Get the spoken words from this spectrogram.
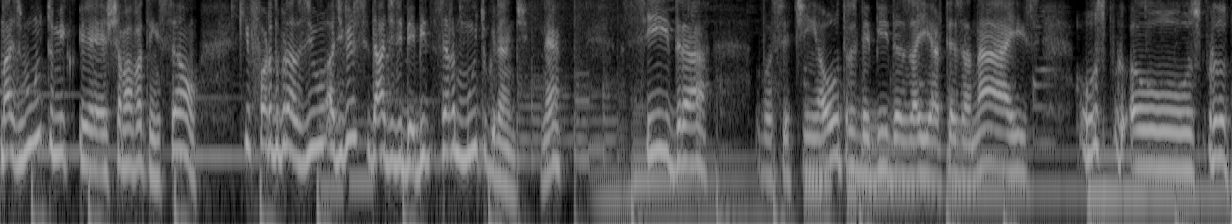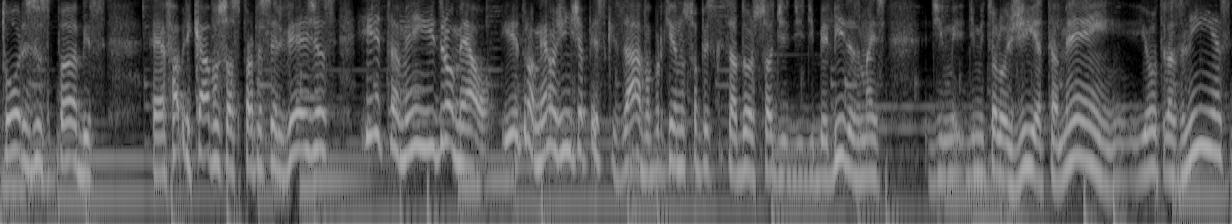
Mas muito me é, chamava a atenção que fora do Brasil a diversidade de bebidas era muito grande, né? Cidra, você tinha outras bebidas aí artesanais, os, os produtores e os pubs é, fabricavam suas próprias cervejas e também hidromel. E hidromel a gente já pesquisava, porque eu não sou pesquisador só de, de, de bebidas, mas de, de, mitologia também e outras linhas,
